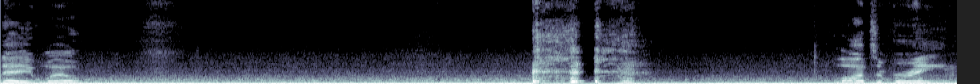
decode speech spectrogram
today? Well, lots of rain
